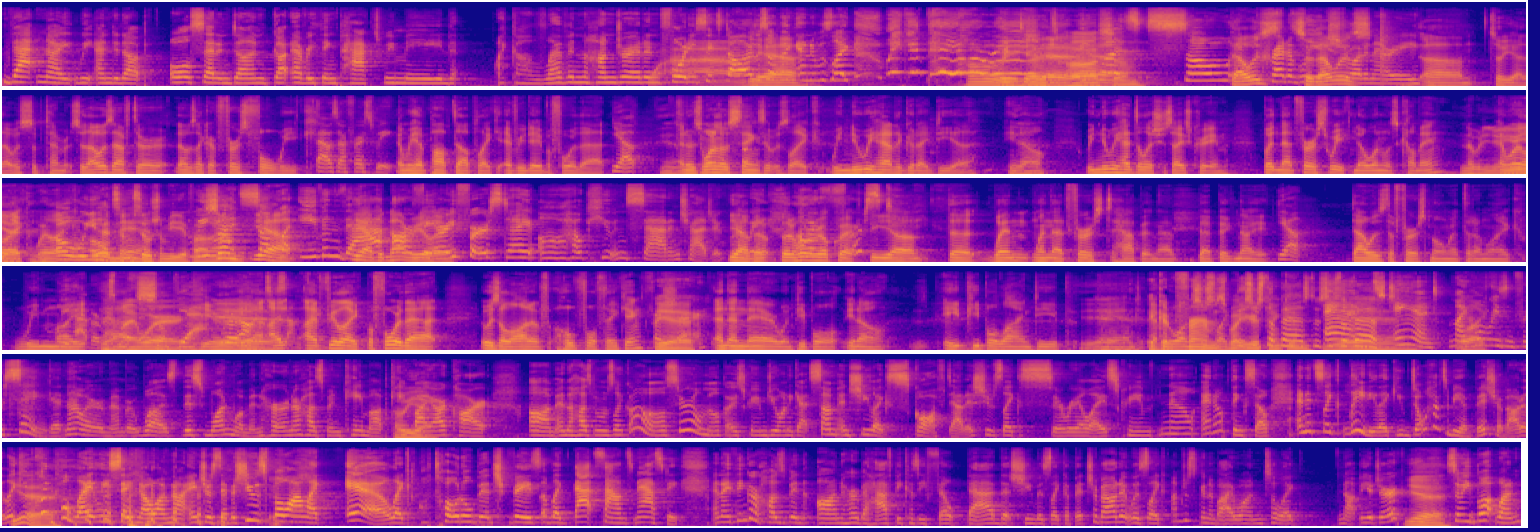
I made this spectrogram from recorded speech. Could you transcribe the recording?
That night we ended up all said and done, got everything packed. We made like eleven hundred and forty-six dollars or Yeah. something, and it was like we can pay our Holy rent. We did That's it. It awesome. was so That was incredibly so that extraordinary. was um, so yeah that was September. So that was after that was like our first full week, that was our first week. and we had popped up like every day before that. Yep. Yeah. And it was one of those things. It was like we knew we had a good idea. You know, we knew we had delicious ice cream, but in that first week, no one was coming. Nobody knew And we're yet. like- we're like, oh, well, you oh, had some man. social media We followers. Some- had some, yeah. but even that, Yeah, but not our really. very first day, oh, how cute and sad and tragic. Yeah, we? but but hold on real quick. The um, the when when that first happened, that that big night, yeah, that was the first moment that I'm like, we might have a have This might something Yeah, here. we're onto I, something. I feel like before that, it was a lot of hopeful thinking, for Yeah. sure. and then there when people, you know. Eight people line deep, Yeah. and It everyone's just confirms like, what this you're is the thinking. best. This is And, the best. and my We're whole reason for saying it, now I remember, was this one woman, her and her husband came up, came Oh, by our cart, um, and the husband was like, "Oh, cereal milk ice cream. Do you want to get some?" And she like scoffed at it. She was like, "Cereal ice cream? No, I don't think so." And it's like, lady, like you don't have to be a bitch about it. Like Yeah. you could politely say, "No, I'm not interested," but she was full on like, "Ew," like total bitch face of like that sounds nasty. And I think her husband, on her behalf, because he felt bad that she was like a bitch about it, was like, "I'm just gonna buy one to like." Not be a jerk. Yeah. So he bought one.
